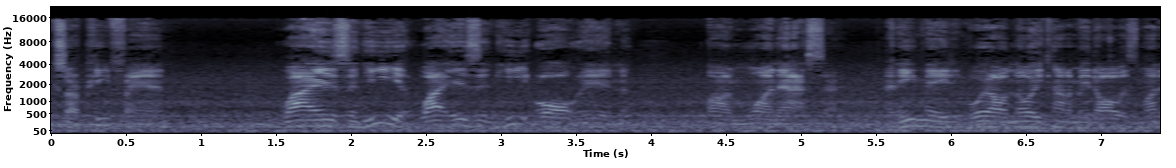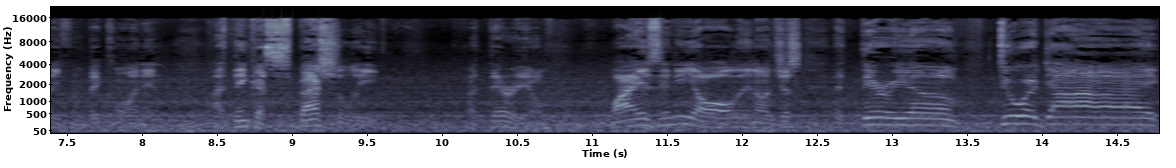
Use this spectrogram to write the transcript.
XRP fan, why isn't he why isn't he all in on one asset? And he made we all know he kind of made all his money from Bitcoin and I think especially Ethereum. Why isn't he all in on just Ethereum, do or die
